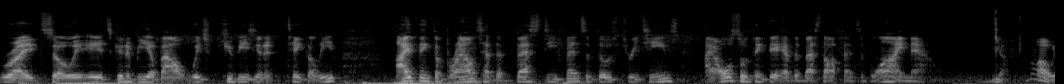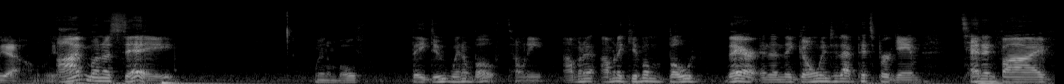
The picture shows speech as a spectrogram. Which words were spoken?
right? So it's going to be about which QB is going to take the leap. I think the Browns have the best defense of those three teams. I also think they have the best offensive line now. Yeah. Oh yeah. yeah. I'm going to say Win them both. they do win them both, Tony. I'm gonna I'm gonna give them both there, and then they go into that Pittsburgh game, ten and five.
